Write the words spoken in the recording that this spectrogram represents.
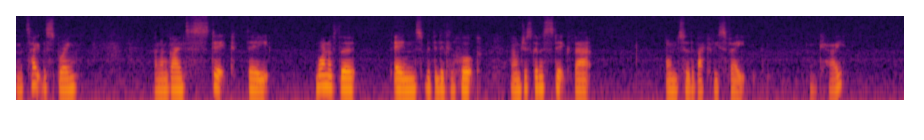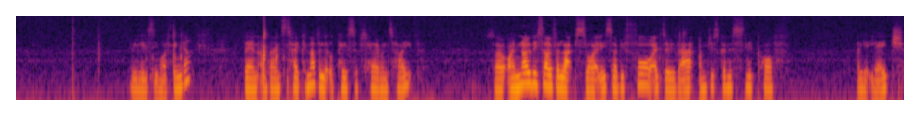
I'm going to take the spring and I'm going to stick the one of the ends with the little hook I'm just going to stick that onto the back of his feet. Okay. Releasing my finger. Then I'm going to take another little piece of tear and tape. So I know this overlaps slightly so before I do that I'm just going to snip off a little edge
